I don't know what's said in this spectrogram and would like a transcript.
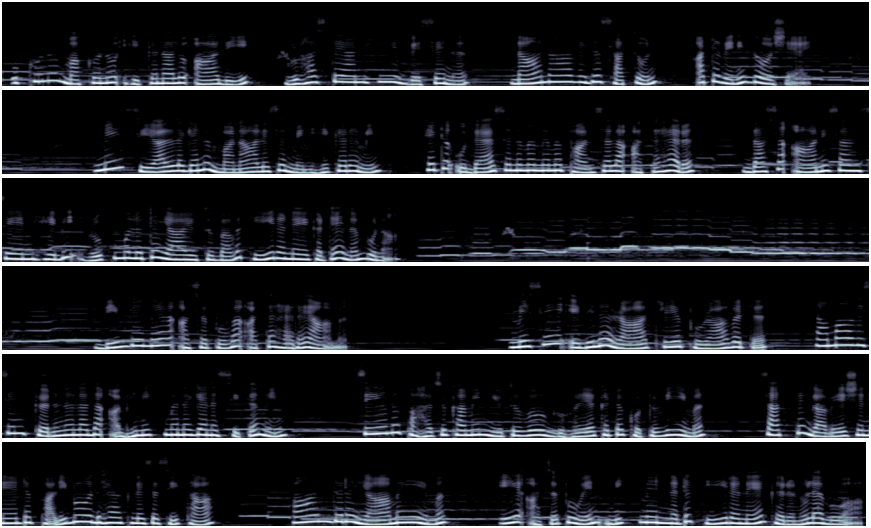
උකුණු මකුණු හිකනලු ආදී ගෘහස්ථයන්හි වෙසෙන නානාවිධ සතුන් අටවෙනි දෝෂයයි. මේ සියල්ල ගැන මනා ලෙස මෙනෙහි කරමින් හෙට උදෑසනම මෙම පන්සල අතහැර දස ආනිසංසයෙන් හෙබි රුක්මුලට යා යුතු බව තීරණයකට එළඹුණා. දිව්‍යමය අසපුව අතහැර යාම. මෙසේ එදින රාත්‍රිය පුරාවට තමා විසින් කරන ලද අභිනික්මන ගැන සිතමින් සියලු පහසුකමින් යුතු වූ ගෘහයකට කොටුවීම සත්‍ය ගවේෂණයට පලිබෝධයක් ලෙස සිතා පාන්දර යාමයේම ඒ අසපුවෙන් නික්මෙන්නට තීරණය කරනු ලැබුවා.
